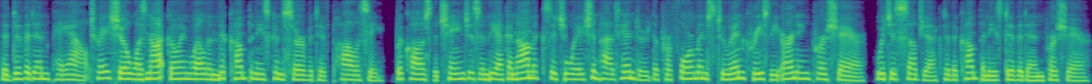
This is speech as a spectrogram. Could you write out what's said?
the dividend payout ratio was not going well in the company's conservative policy because the changes in the economic situation had hindered the performance to increase the earning per share, which is subject to the company's dividend per share.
